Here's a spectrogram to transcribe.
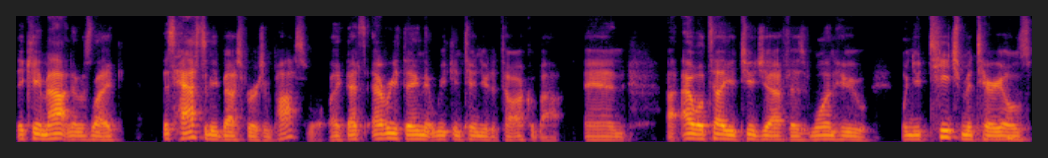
it came out and it was like this has to be best version possible like that's everything that we continue to talk about and i will tell you too jeff as one who when you teach materials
